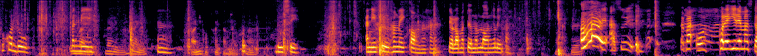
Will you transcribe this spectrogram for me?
ทุกคนดู มันมี 大丈夫ない อืม あ、2個書いてあるね。 ดูสิ อันนี้คือข้างในกล่องนะคะ เดี๋ยวเรามาเติมน้ำร้อนกันเลยค่ะ 待って。 เอ้ยอาซุยแต่ปะโอ้これ入れますか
